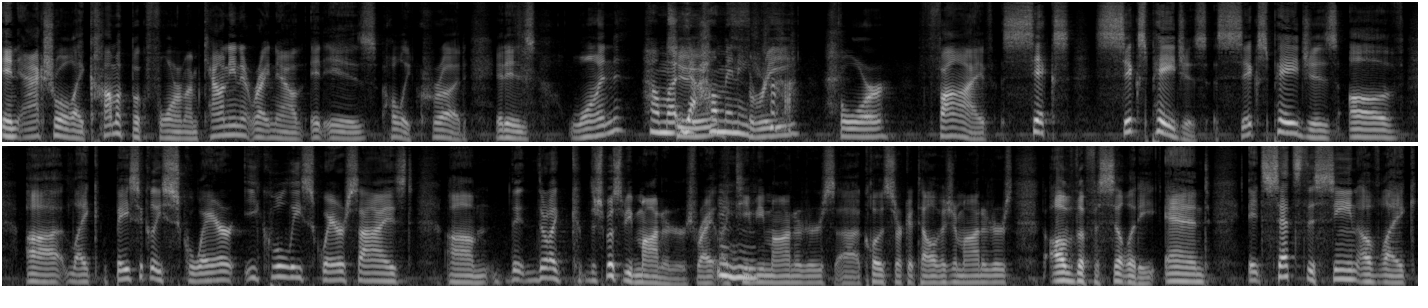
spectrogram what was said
in actual like comic book form i'm counting it right now it is holy crud it is one How much? yeah, how many? three four five, six, six pages, six pages of uh, like basically square, equally square sized. Um, they, they're like they're supposed to be monitors, right? Like TV monitors, uh, closed circuit television monitors of the facility, and it sets the scene of like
